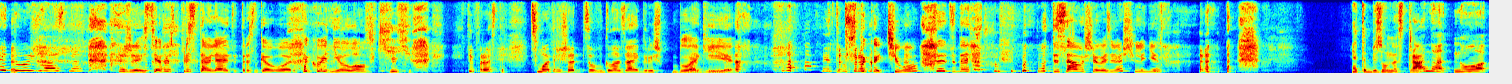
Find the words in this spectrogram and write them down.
Это ужасно. Жесть, я просто представляю этот разговор, такой неловкий. Ты просто смотришь отцу в глаза и говоришь «благие». Это Ты такой, чего? Что это значит? Ты замуж ее возьмешь или нет? Это безумно странно, но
